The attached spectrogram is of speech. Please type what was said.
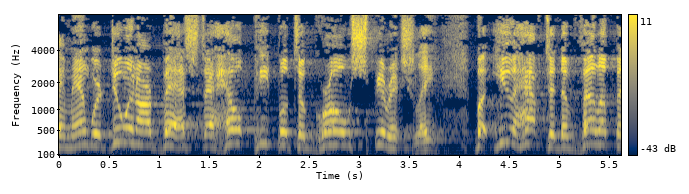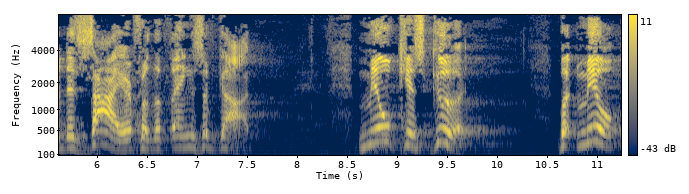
Amen. We're doing our best to help people to grow spiritually, but you have to develop a desire for the things of God. Milk is good. But milk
